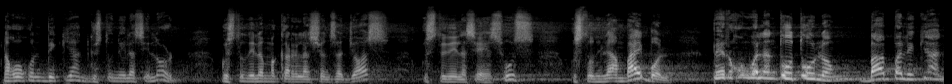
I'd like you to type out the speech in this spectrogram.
nakukonvict yan. Gusto nila si Lord. Gusto nila magkarelasyon sa Diyos. Gusto nila si Jesus. Gusto nila ang Bible. Pero kung walang tutulong, babalik yan.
